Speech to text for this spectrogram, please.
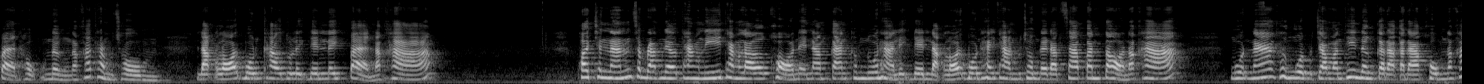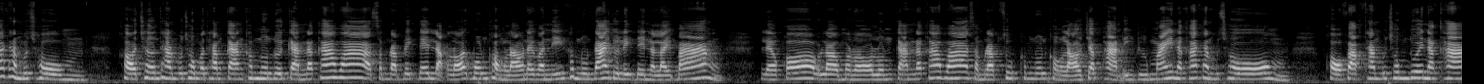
แปดหกหนึ่งนะคะท่านผู้ชม หลักร้อยบนเข้าตัวเลขเด่นเลขแปดนะคะ เพราะฉะนั้นสำหรับแนวทางนี้ทางเราขอแนะนำการคำนวณหาเลขเด่นหลักร้อยบนให้ท่านผู้ชมได้รับทราบกันต่อนะคะงวดหน้าคืองวดประจำวันที่หนึ่งกรกฎาคมนะคะท่านผู้ชม ขอเชิญท่านผู้ชมมาทำการคำนวณโดยกันนะคะว่าสำหรับเลขเด่นหลักร้อยบนของเราในวันนี้คำนวณได้ตัวเลขเด่นอะไรบ้าง แล้วก็เรามารอลุ้นกันนะคะว่าสำหรับสูตรคำนวณของเราจะผ่านอีกหรือไม่นะคะท่านผู้ชม ขอฝากท่านผู้ชมด้วยนะคะ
